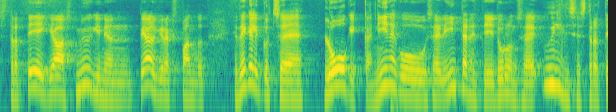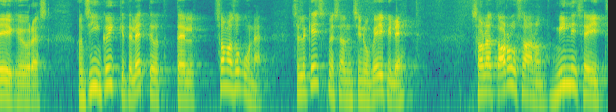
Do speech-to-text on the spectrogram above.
strateegia aast müügini on pealkirjaks pandud ja tegelikult see loogika, nii nagu selle internetiturunduse üldise strateegia juures on siin kõikidel ettevõtetel samasugune. selle keskmes on sinu veebileht. sa oled aru saanud, milliseid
